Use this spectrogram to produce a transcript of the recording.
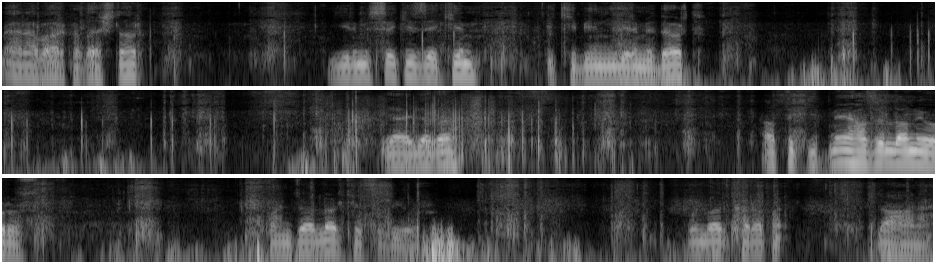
Merhaba arkadaşlar. 28 Ekim 2024 Yaylada artık gitmeye hazırlanıyoruz. Pancarlar kesiliyor. Bunlar kara lahana.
